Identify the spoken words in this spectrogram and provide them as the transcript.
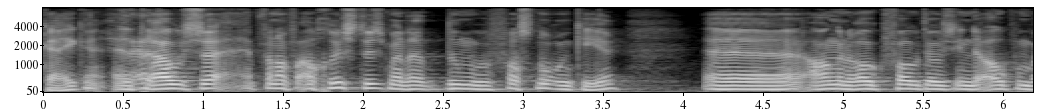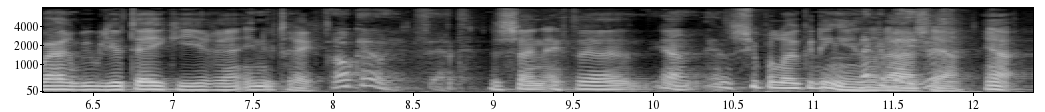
kijken. En trouwens, vanaf augustus, maar dat doen we vast nog een keer... hangen er ook foto's in de openbare bibliotheek hier in Utrecht. Oké, vet. Dus zijn echt ja, superleuke dingen Lekker inderdaad. bezig. Ja. Ja.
